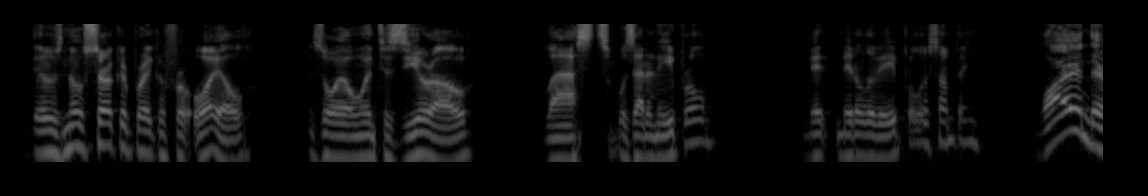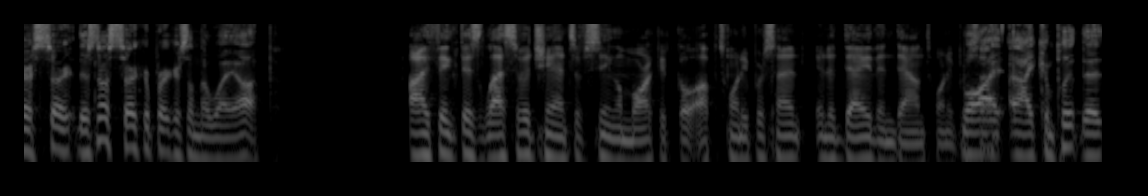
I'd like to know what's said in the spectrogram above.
there was no circuit breaker for oil as oil went to zero last. Was that in April, Mid, middle of April or something? Why aren't there cir- there's no circuit breakers on the way up? I think there's less of a chance of seeing a market go up 20% in a day than down 20%. Well, I, I completely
